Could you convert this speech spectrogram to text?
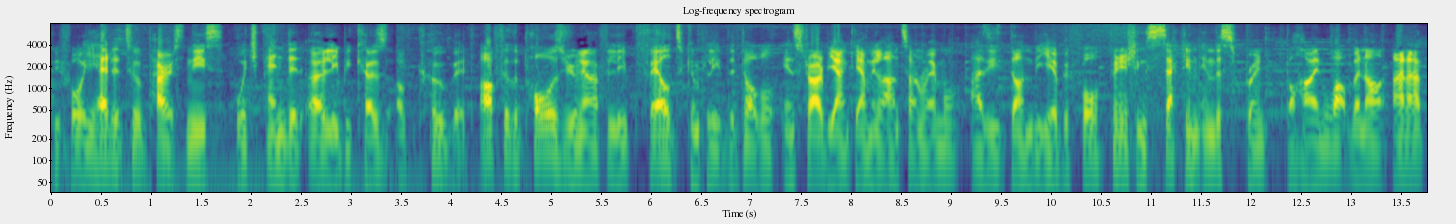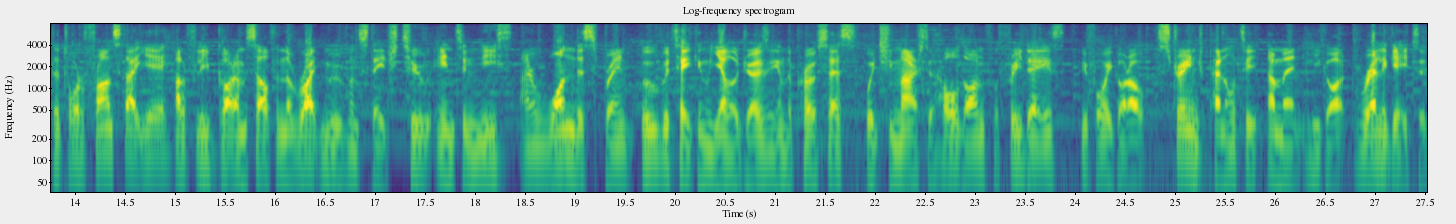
before he headed to Paris-Nice which ended early because of COVID. After the pause, Julian Alaphilippe failed to complete the double in Strade Bianche and Milan San Remo as he'd done the year before, finishing second in the sprint behind Wout van Aert. And at the Tour de France that year, Alaphilippe got himself in the right move on stage 2 into Nice and won the sprint, overtaking the yellow jersey in the process, which he managed to hold on for three days before he got a strange penalty that meant he got relegated.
